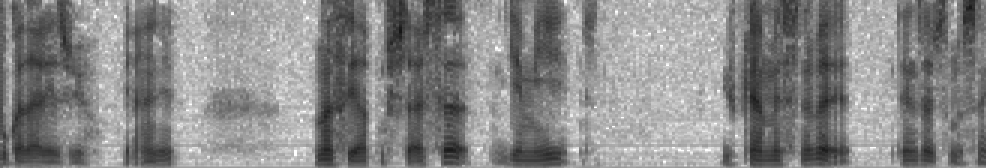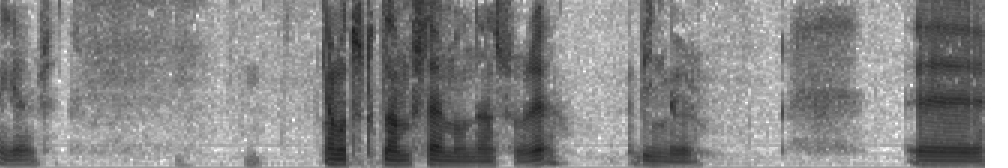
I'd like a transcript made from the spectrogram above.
Bu kadar yazıyor. Yani nasıl yapmışlarsa gemiyi yüklenmesini ve deniz açılmasını engellemişler. Ama tutuklanmışlar mı ondan sonra bilmiyorum. Ee,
